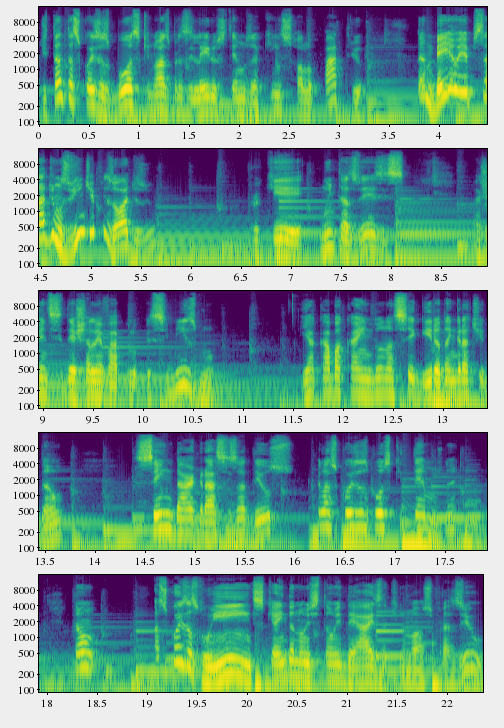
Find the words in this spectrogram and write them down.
de tantas coisas boas que nós brasileiros temos aqui em solo pátrio, também eu ia precisar de uns 20 episódios, viu? Porque muitas vezes a gente se deixa levar pelo pessimismo e acaba caindo na cegueira da ingratidão, sem dar graças a Deus pelas coisas boas que temos, né? Então, as coisas ruins que ainda não estão ideais aqui no nosso Brasil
